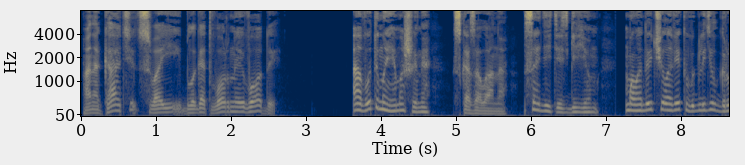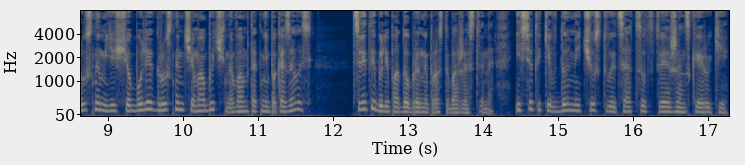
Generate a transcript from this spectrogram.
Она катит свои благотворные воды. «А вот и моя машина», — сказала она. «Садитесь, Гийом. Молодой человек выглядел грустным, еще более грустным, чем обычно. Вам так не показалось?» Цветы были подобраны просто божественно, и все-таки в доме чувствуется отсутствие женской руки.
